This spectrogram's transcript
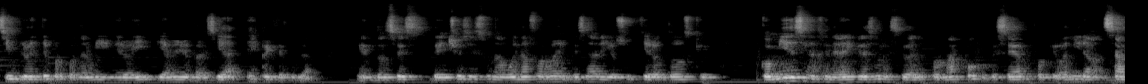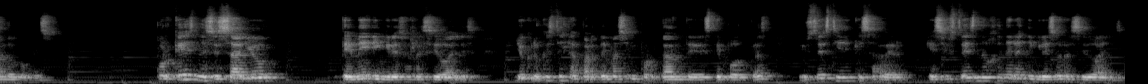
simplemente por poner mi dinero ahí, y a mí me parecía espectacular. Entonces, de hecho, esa es una buena forma de empezar y yo sugiero a todos que comiencen a generar ingresos residuales por más poco que sean, porque van a ir avanzando con eso. ¿Por qué es necesario tener ingresos residuales? Yo creo que esta es la parte más importante de este podcast y ustedes tienen que saber que si ustedes no generan ingresos residuales,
